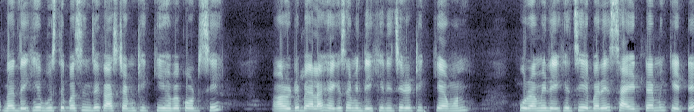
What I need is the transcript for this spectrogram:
আপনারা দেখে বুঝতে পারছেন যে কাজটা আমি ঠিক কীভাবে করছি। আমার ওটা বেলা হয়ে গেছে, আমি দেখিয়ে দিচ্ছি এটা ঠিক কেমন। পুরো আমি রেখেছি, এবারে সাইডটা আমি কেটে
